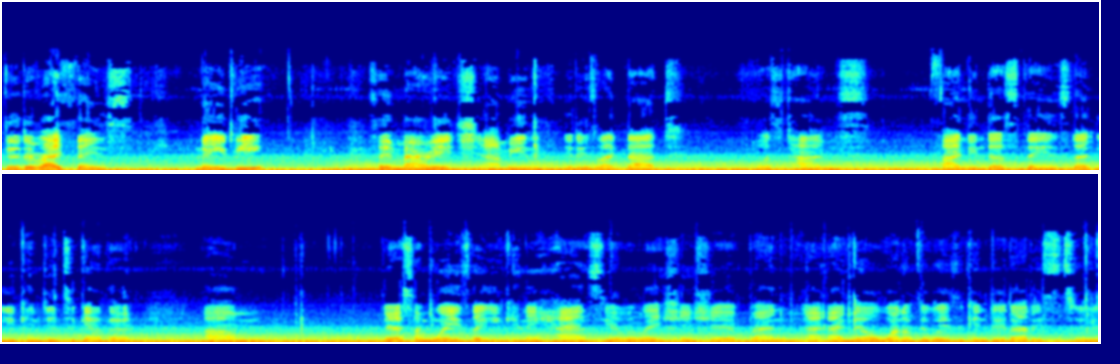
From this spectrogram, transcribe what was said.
do the right things. Maybe. Say marriage, I mean, it is like that most times. Finding those things that you can do together. Um, there are some ways that you can enhance your relationship and I, I know one of the ways you can do that is to,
